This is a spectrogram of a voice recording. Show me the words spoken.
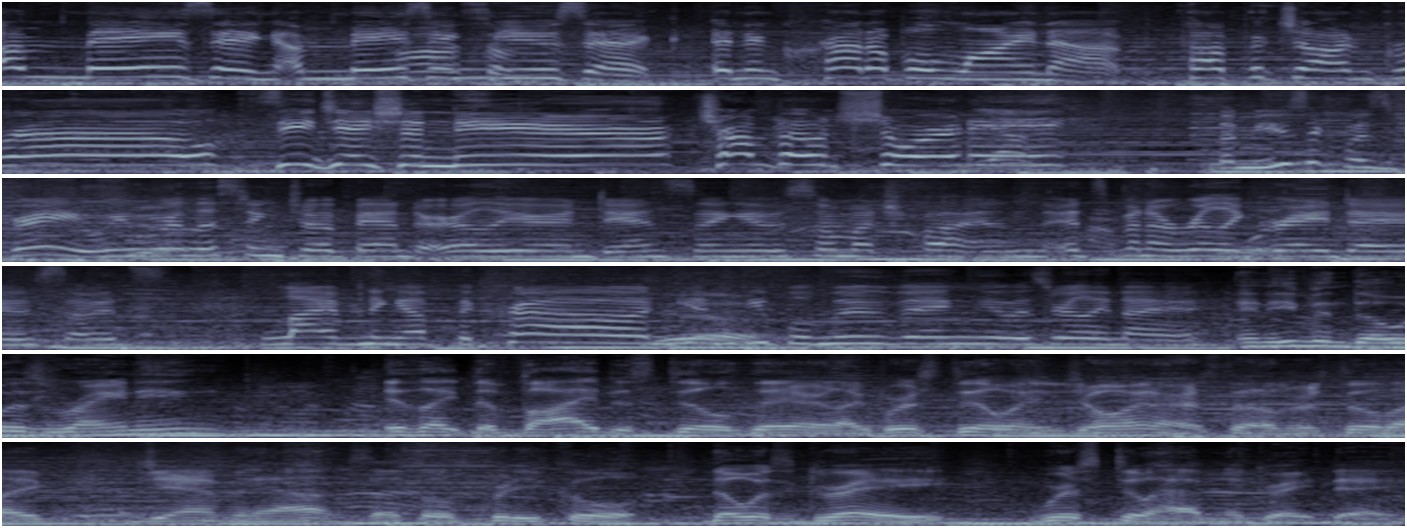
Amazing, amazing Awesome. music, an incredible lineup. Papa John Grow, CJ Chenier. Trombone Shorty. The music was great. We were listening to a band earlier and dancing. It was so much fun. It's been a really great day, so it's livening up the crowd, Yeah. getting people moving. It was really nice. And even though it's raining, it's like the vibe is still there. Like we're still enjoying ourselves. We're still like jamming out and stuff. So it's pretty cool. Though it's gray, we're still having a great day.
